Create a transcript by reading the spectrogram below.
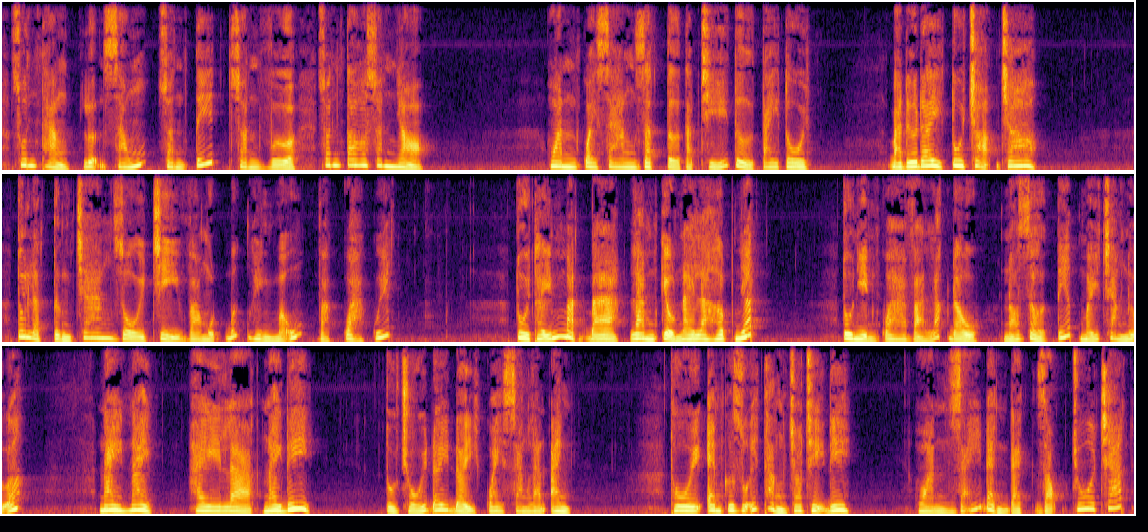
Xuân thẳng, lượn sóng, xoăn tít, xoăn vừa, xoăn to, xoăn nhỏ. Hoan quay sang giật tờ tạp chí từ tay tôi. Bà đưa đây, tôi chọn cho. Tôi lật từng trang rồi chỉ vào một bức hình mẫu và quả quyết. Tôi thấy mặt bà làm kiểu này là hợp nhất. Tôi nhìn qua và lắc đầu, nó dở tiếp mấy trang nữa. Này này, hay là này đi. Tôi chối đây đẩy quay sang Lan Anh. Thôi em cứ duỗi thẳng cho chị đi. Hoàn dãy đành đạch giọng chua chát.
